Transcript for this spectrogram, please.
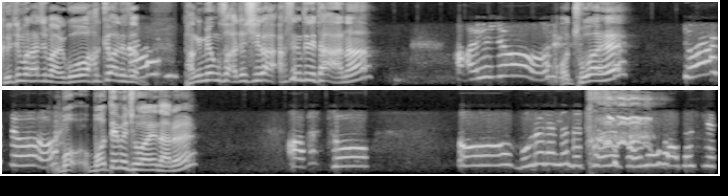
거짓말 하지 말고 학교 안에서 아우. 박명수 아저씨가 학생들이 다 아나? 아, 알죠. 어, 좋아해? 좋아하죠. 뭐, 뭐 때문에 좋아해, 나를? 아, 저, 어, 모르겠는데 저는 박명수 아저씨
